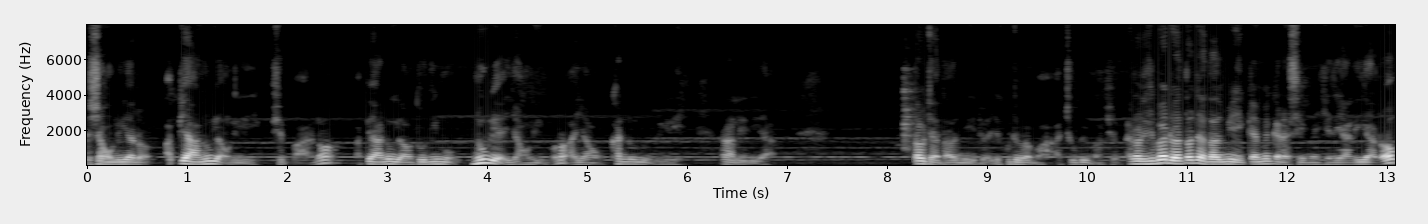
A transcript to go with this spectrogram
အယောင်လေးကတော့အပြာနုရောင်လေးဖြစ်ပါတယ်နော်အပြာနုရောင်သို့သီးမို့နုရဲ့အယောင်လေးပေါ့နော်အယောင်ခက်နုနုလေးတွေအဲ့ဒါလေးတွေကတောက်ကြသားသမီးတွေယခုတစ်ပတ်မှာအကျိုးပေးမှာဖြစ်တယ်အဲ့တော့ဒီဘက်တော့တောက်ကြသားသမီးကမ်မင်ကရစီမဲ့ရေရာလေးကတော့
